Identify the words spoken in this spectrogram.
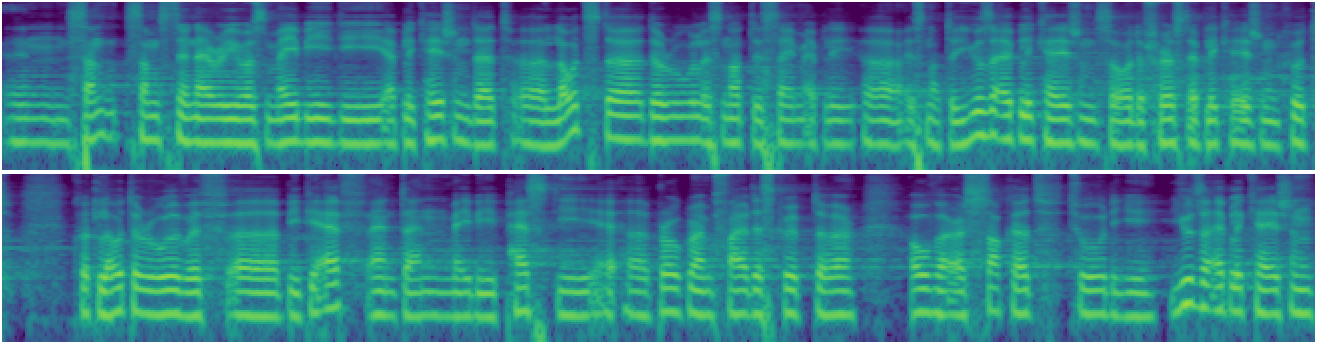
in some, some scenarios, maybe the application that uh, loads the, the rule is not the same uh, is not the user application. So the first application could could load the rule with uh, BPF and then maybe pass the uh, program file descriptor over a socket to the user application,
